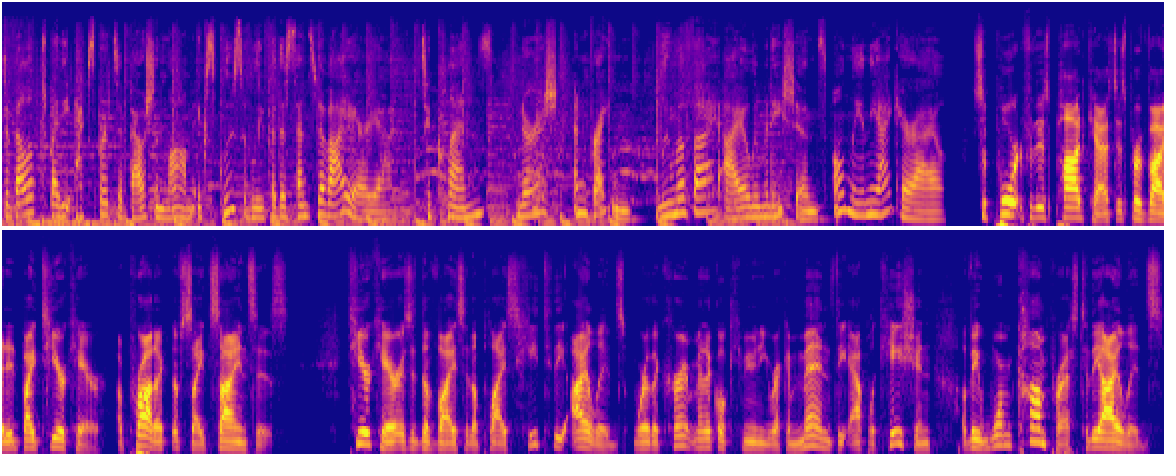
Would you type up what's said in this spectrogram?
developed by the experts at Bausch & Lomb exclusively for the sensitive eye area. To cleanse, nourish, and brighten. Lumify Eye Illuminations, only in the eye care aisle. Support for this podcast is provided by TearCare, a product of Sight Sciences. TearCare is a device that applies heat to the eyelids where the current medical community recommends the application of a warm compress to the eyelids.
